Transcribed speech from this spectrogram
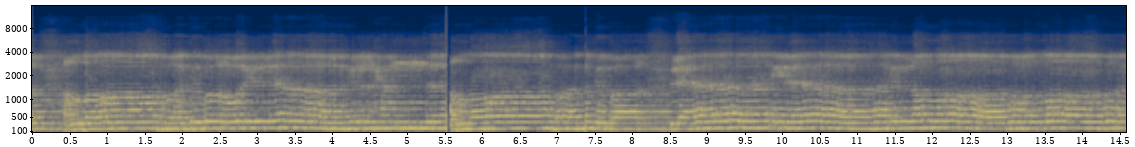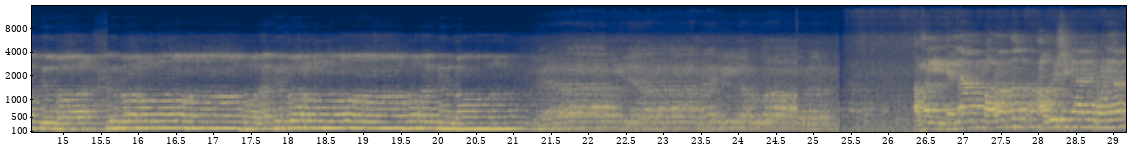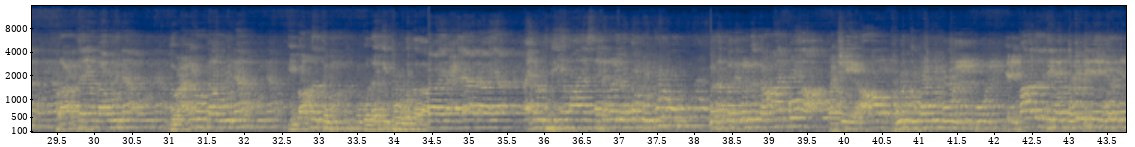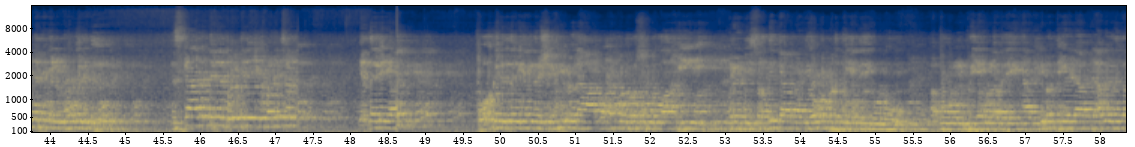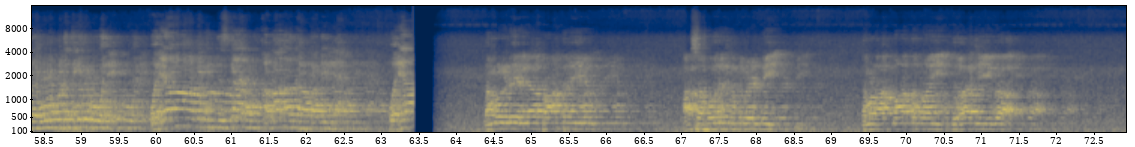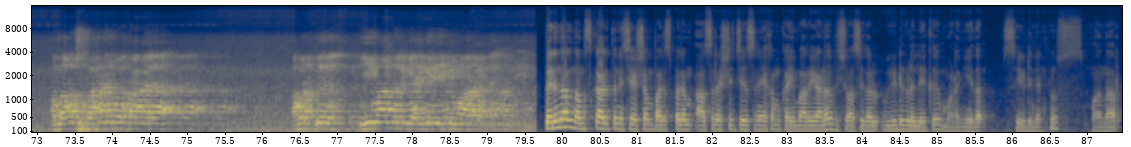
الله أكبر ولله الحمد. الله أكبر. لا إله നമ്മൾ എല്ലാം മറന്ന് ആഘോഷിക്കാനായി പോയാൽ പ്രാർത്ഥന ഉണ്ടാവില്ല ഉണ്ടാവില്ല ഇബാദത്തും മുടങ്ങിപ്പോകുന്നതായ ഹലാലായ അനുവദനീയമായ സ്ഥലങ്ങളിലൊക്കെ പോയിക്കോളൂ. നിങ്ങൾക്ക് കാണാൻ പോകാം. പക്ഷേ ആ പോക്ക് പോകുമ്പോൾ ഇബാദത്തിനെ തോട്ടിലേക്ക് എറിഞ്ഞിട്ട് നിങ്ങൾ പോകരുത്. നിസ്കാരത്തിന്റെ തോട്ടിലേക്ക് വലിച്ചത് എന്നല്ലേ പോകരുത് എന്ന് മുഹമ്മദ് റസൂലുള്ളാഹി വേണ്ടി ശ്രദ്ധിക്കാൻ വേണ്ടി ഓർമ്മപ്പെടുത്തിയതേ നമ്മളുടെ എല്ലാ പ്രാർത്ഥനയിലും ആ സഹോദരങ്ങൾക്ക് വേണ്ടി നമ്മൾ ആത്മാർത്ഥമായി ദുആ ചെയ്യുക. അള്ളാഹു സുബ്ഹാനഹു വ അവർക്ക് ഈമാൻ നൽകി അനുഗ്രഹിക്കുമാറാകട്ടെ. പെരുന്നാൾ നമസ്കാരത്തിന് ശേഷം പരസ്പരം ആശ്രയിച്ച് സ്നേഹം കൈമാറിയാണ് വിശ്വാസികൾ വീടുകളിലേക്ക് മടങ്ങിയത്. C D net news Mannar.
